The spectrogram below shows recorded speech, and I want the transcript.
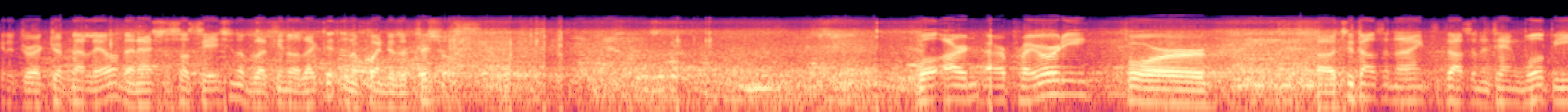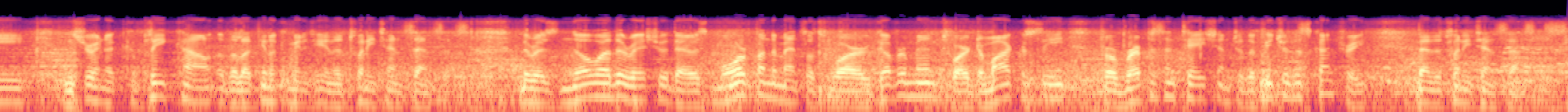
Executive Director of NALEO, the National Association of Latino Elected and Appointed Officials. Well, our, our priority for uh, 2009-2010 will be ensuring a complete count of the Latino community in the 2010 census. There is no other issue that is more fundamental to our government, to our democracy, to our representation, to the future of this country than the 2010 census.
